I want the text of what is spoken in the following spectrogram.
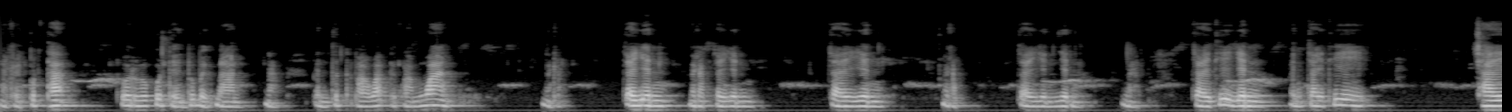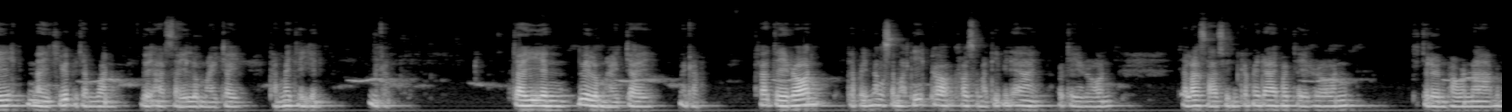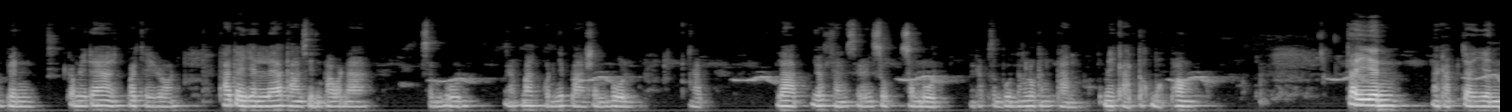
นะเกิดพุทธะผู้รู้ผู้ตื่นผู้เบิกบานนะเป็นพุทธภาวะคือความว่างนะครับ ใจเย็นนะครับใจเย็น ใจเย็นนะครับ ใจเย็นเย็นนะใจที่เย็นเป็นใจที่ใช้ในชีวิตประจำวัน โดยอาศัยลมหายใจทำให้ใจเย็นนะครับ ใจเย็นด้วยลมหายใจนะครับ ถ้าใจร้อนจะไปนั่งสมาธิก็เข้าสมาธิไม่ได้เพราะใจร้อน จะรักษาศีลก็ไม่ได้เพราะใจร้อน จะเจริญภาวนาเป็นก็ไม่ได้เพราะใจร้อน ถ้าใจเย็นแล้วทานศีลภาวนาสมบูรณ์นะครับมรรคผลนิพพานสมบูรณ์นะครับลาบยศสรรเสริญสุขสมบูรณ์ นะครับสมบูรณ์ทั้งโลกทั้งธรรมไม่ขาดตกบกพร่อง ใจเย็นนะครับใจเย็น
